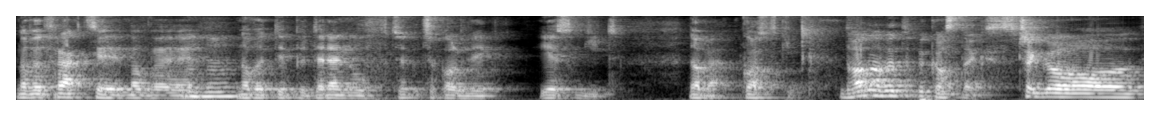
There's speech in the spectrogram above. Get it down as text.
Nowe frakcje, nowe, Mhm. nowe typy terenów, co- cokolwiek. Jest git. Dobra, kostki. Dwa nowe typy kostek, z czego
